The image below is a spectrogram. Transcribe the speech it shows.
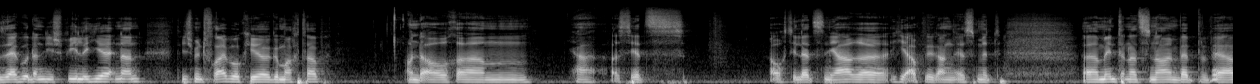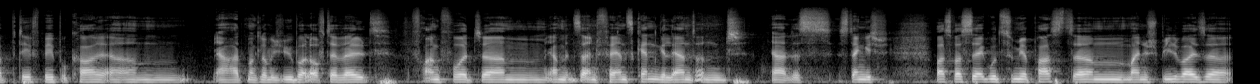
sehr gut an die Spiele hier erinnern, die ich mit Freiburg hier gemacht habe. Und auch, ähm, ja, was jetzt auch die letzten Jahre hier abgegangen ist mit ähm, internationalen Wettbewerb, DFB-Pokal, ähm, ja, hat man, glaube ich, überall auf der Welt Frankfurt ähm, ja, mit seinen Fans kennengelernt. Und ja, das ist, denke ich, was, was sehr gut zu mir passt. Ähm, meine Spielweise,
